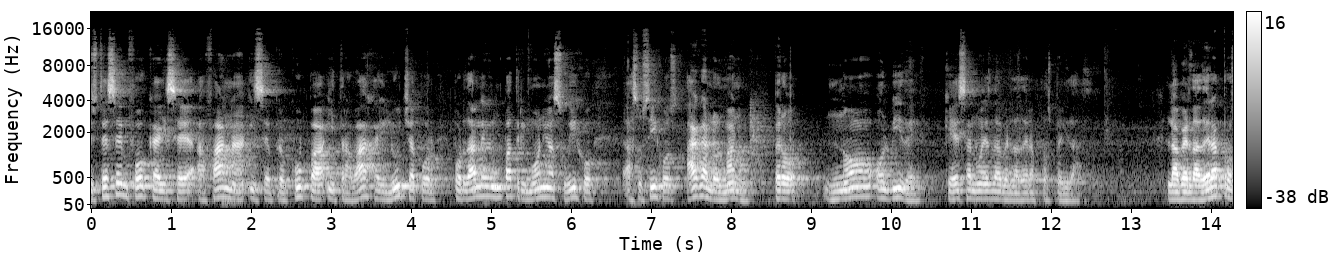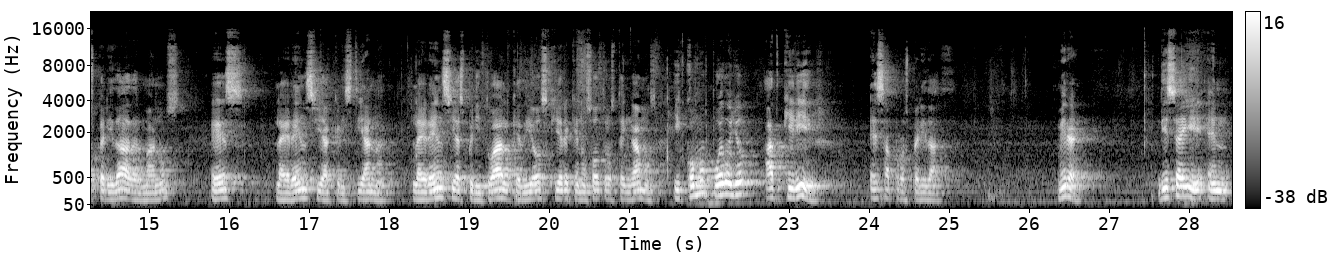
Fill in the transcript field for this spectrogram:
usted se enfoca y se afana y se preocupa y trabaja y lucha por, por darle un patrimonio a su hijo, a sus hijos, hágalo, hermano, pero no olvide que esa no es la verdadera prosperidad. La verdadera prosperidad, hermanos, es la herencia cristiana la herencia espiritual que Dios quiere que nosotros tengamos. ¿Y cómo puedo yo adquirir esa prosperidad? Mire, dice ahí en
